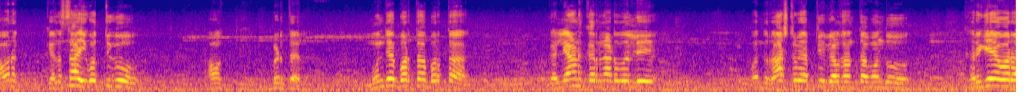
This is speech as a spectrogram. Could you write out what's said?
ಅವನ ಕೆಲಸ ಇವತ್ತಿಗೂ ಅವ ಬಿಡ್ತಾ ಇಲ್ಲ. ಮುಂದೆ ಬರ್ತಾ ಬರ್ತಾ ಕಲ್ಯಾಣ ಕರ್ನಾಟಕದಲ್ಲಿ ಒಂದು ರಾಷ್ಟ್ರವ್ಯಾಪ್ತಿ ಬೆಳೆದಂಥ ಒಂದು ಖರ್ಗೆಯವರ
